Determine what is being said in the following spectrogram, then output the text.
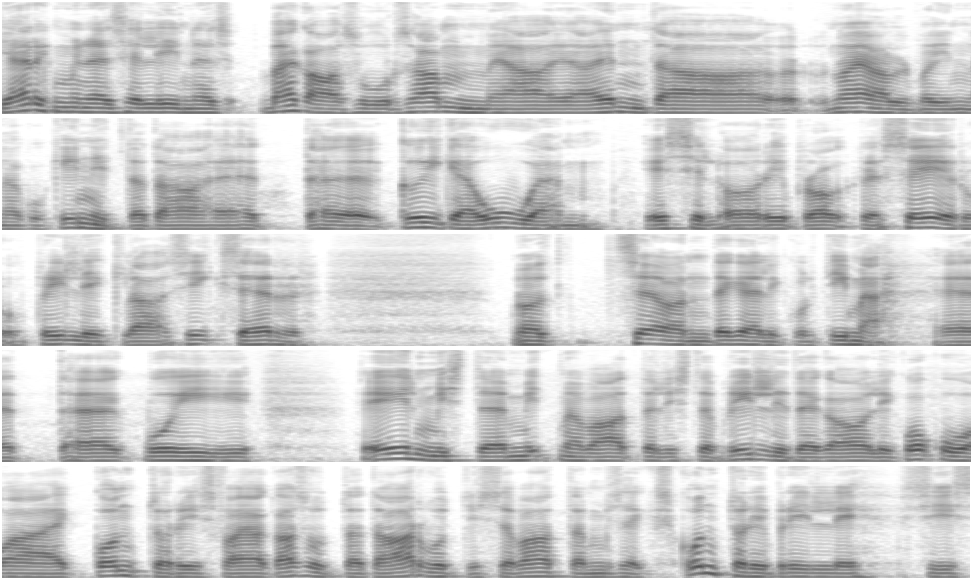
Järgmine selline väga suur samm ja, ja enda najal võin nagu kinnitada, et äh, kõige uuem Essilori progresseeruv prilliklaas XR, no see on tegelikult ime, et äh, kui äh, eelmiste mitmevaateliste prillidega oli kogu aeg kontoris vaja kasutada arvutisse vaatamiseks kontoriprilli, siis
